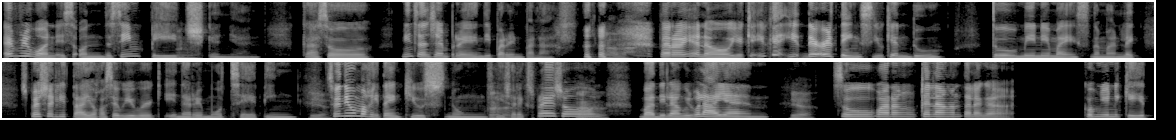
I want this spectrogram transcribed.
everyone is on the same page ganyan. Kaso minsan syempre hindi pa rin pala. Ah, pero you know you can you can y- there are things you can do to minimize naman like especially tayo kasi we work in a remote setting yeah. so hindi mo makita yung cues nung facial Ah. expression Ah, body language wala yan yeah. So, parang kailangan talaga communicate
